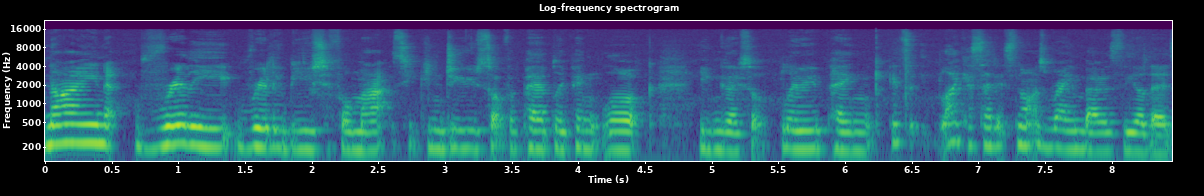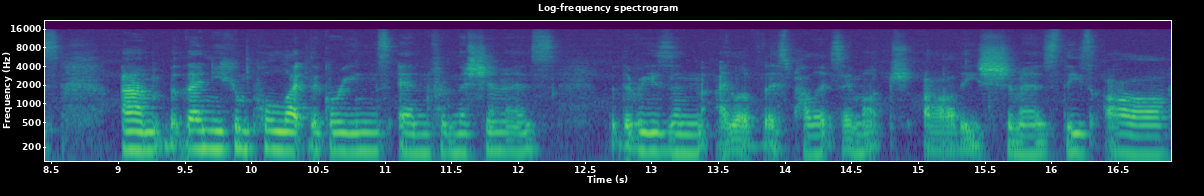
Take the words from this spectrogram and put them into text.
nine really really beautiful mattes. You can do sort of a purpley pink look. You can go sort of bluey pink. It's like I said it's not as rainbow as the others. Um, but then you can pull like the greens in from the shimmers. But the reason I love this palette so much are these shimmers. These are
